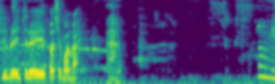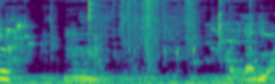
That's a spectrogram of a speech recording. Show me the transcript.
จะได้จะได้ปลาแซลมอนนะอืม ไปยังไงดีวะ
